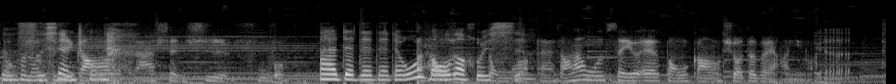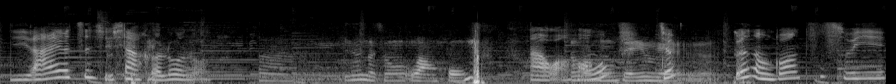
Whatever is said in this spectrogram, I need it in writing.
粉丝现充，拿沈氏夫。啊，对对对对，我老不欢喜。哎，上趟我室友还帮我讲，晓得搿两个人了。伊拉要自己下河洛洛。嗯，变成搿种网红。啊，网红。就搿辰光之所以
